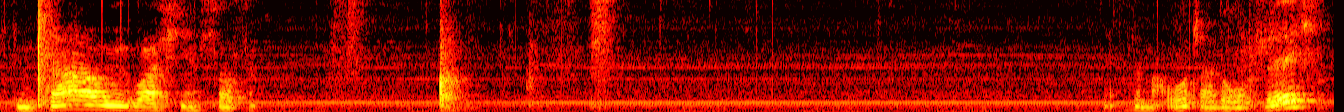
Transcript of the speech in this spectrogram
Z tym całym właśnie sosem. Za mało trzeba dołożyć.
